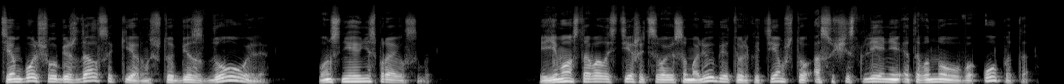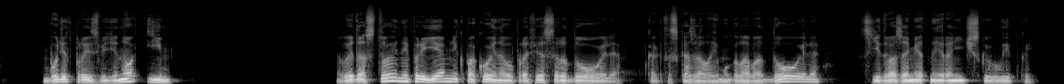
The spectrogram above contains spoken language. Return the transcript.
тем больше убеждался Керн, что без Доуэля он с нею не справился бы. И ему оставалось тешить свое самолюбие только тем, что осуществление этого нового опыта будет произведено им. «Вы достойный преемник покойного профессора Доуэля», — как-то сказала ему голова Доуэля с едва заметной иронической улыбкой.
